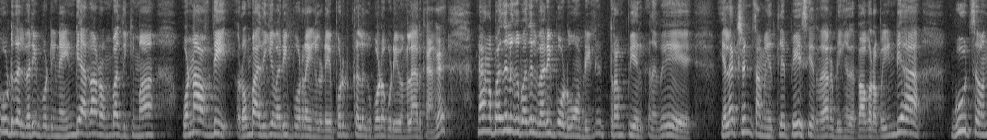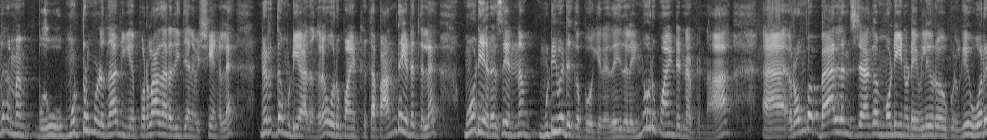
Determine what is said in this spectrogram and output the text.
கூடுதல் வரி போட்டிங்கன்னா இந்தியா தான் ரொம்ப அதிகமாக ஒன் ஆஃப் தி ரொம்ப அதிக வரி போடுற எங்களுடைய பொருட்களுக்கு போடக்கூடியவங்களாக இருக்காங்க. நாங்கள் பதிலுக்கு பதில் வரி போடுவோம் அப்படின்னு ட்ரம்ப் ஏற்கனவே எலெக்ஷன் சமயத்தில் பேசியிருந்தார் அப்படிங்கிறத பார்க்குறோம். அப்போ இந்தியா கூட்ஸை வந்து நம்ம முற்றுமுழுதாக நீங்கள் பொருளாதார ரீதியான விஷயங்களை நிறுத்த முடியாதுங்கிற ஒரு பாயிண்ட் இருக்குது அப்போ அந்த இடத்துல மோடி அரசு என்ன முடிவெடுக்க போகிறது? இதில் இன்னொரு பாயிண்ட் என்ன அப்படின்னா ரொம்ப பேலன்ஸ்டாக மோடியினுடைய வெளியுறவு கொள்கை ஒரு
